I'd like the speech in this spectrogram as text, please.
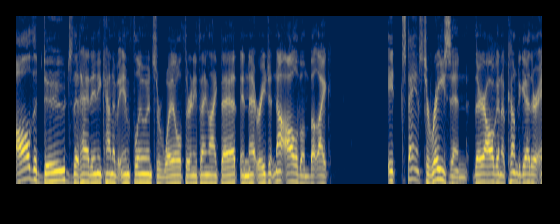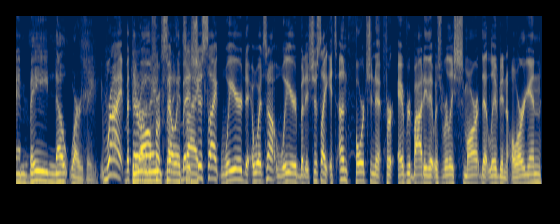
All the dudes that had any kind of influence or wealth or anything like that in that region, not all of them, but like it stands to reason they're all going to come together and be noteworthy. Right, but they're know all I mean? from. So but it's but it's just like weird. Well, it's not weird, but it's just like it's unfortunate for everybody that was really smart that lived in Oregon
